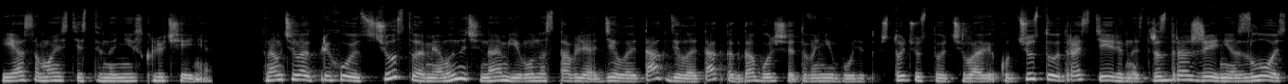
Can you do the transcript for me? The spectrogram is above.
И я сама, естественно, не исключение. К нам человек приходит с чувствами, а мы начинаем его наставлять. Делай так, делай так, тогда больше этого не будет. Что чувствует человек? Он чувствует растерянность, раздражение, злость.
